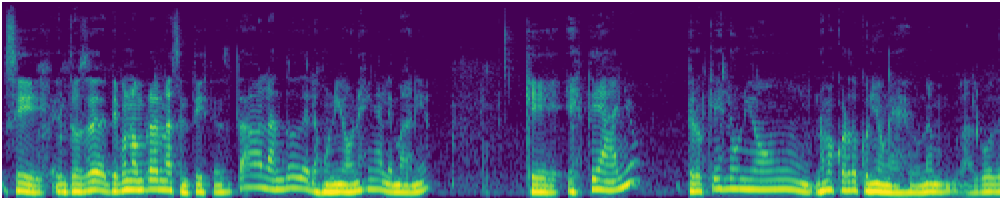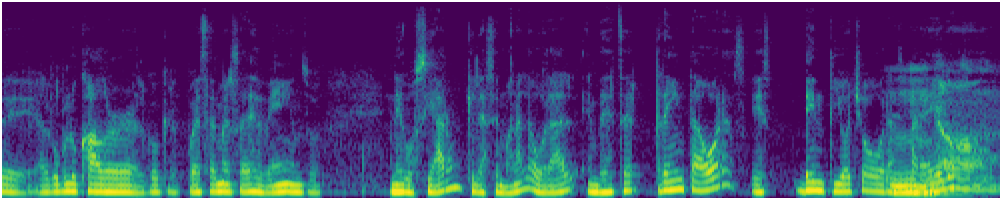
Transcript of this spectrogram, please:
Sí, entonces el tipo es un hombre renacentista. Entonces estaba hablando de las uniones en Alemania, que este año creo que es la unión, no me acuerdo qué unión es, una, algo de algo blue collar, algo que puede ser Mercedes-Benz o negociaron que la semana laboral en vez de ser 30 horas es 28 horas para ellos Mm,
